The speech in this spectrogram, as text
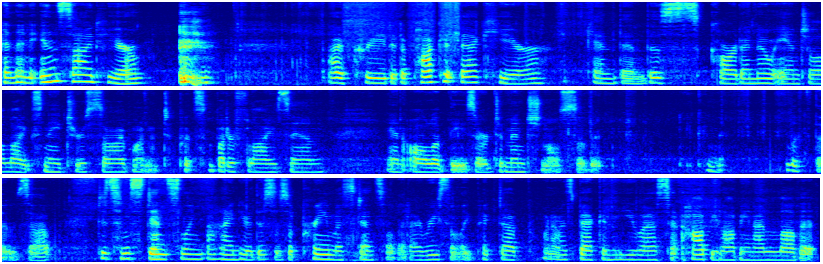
And then inside here, I've created a pocket back here, and then this card, I know Angela likes nature, so I wanted to put some butterflies in, and all of these are dimensional so that you can lift those up. Did some stenciling behind here. This is a Prima stencil that I recently picked up when I was back in the U.S. at Hobby Lobby, and I love it.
